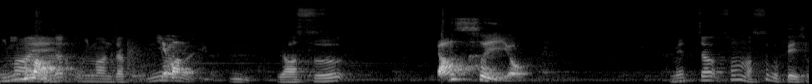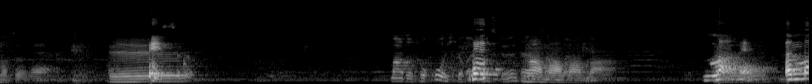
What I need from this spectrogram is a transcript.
2万万弱円2万弱。2万。ぐらい。うん。安っ。安いよ。めっちゃそんなんすぐペイしますよね。へえ。ペイする。まああと渡航費とかありますけどねまあまあまあままあね。あま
